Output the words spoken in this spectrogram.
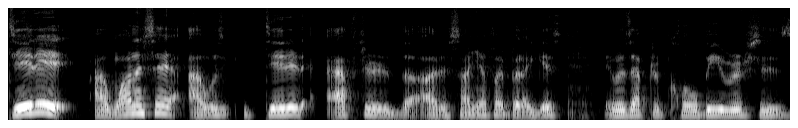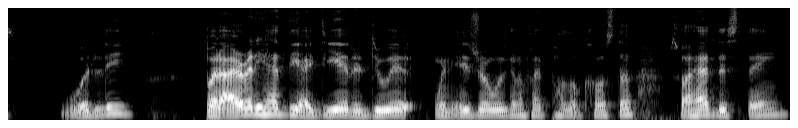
did it I want to say I was did it after the Adesanya fight, but I guess it was after Colby versus Woodley. But I already had the idea to do it when Israel was gonna fight Paulo Costa, so I had this thing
